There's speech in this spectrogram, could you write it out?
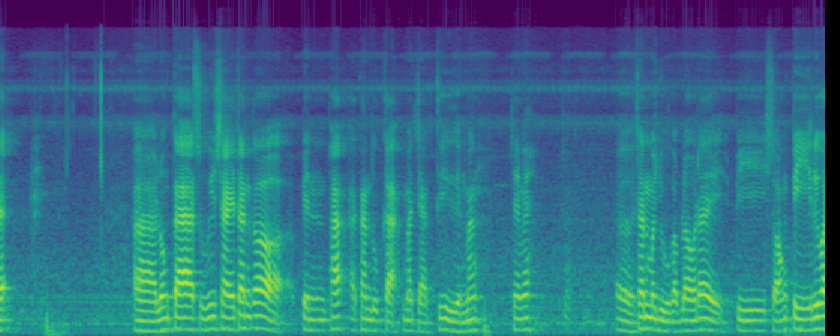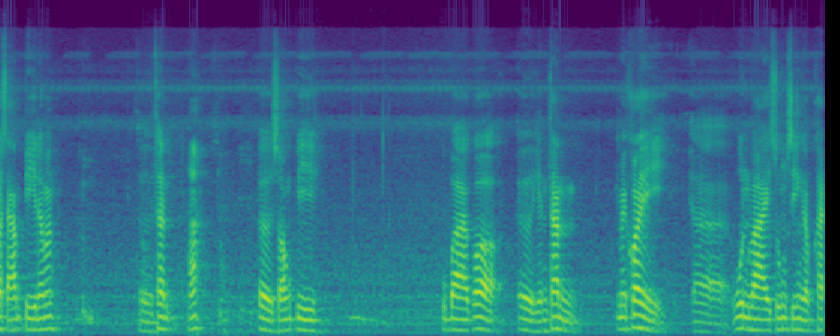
แหละ หลวงตาสุวิชัยท่านก็เป็นพระอาคันตุกะมาจากที่อื่นมั้งใช่ไหมเออท่านมาอยู่กับเราได้ปีสองปีหรือว่าสามปีแล้วมั้งเออท่านฮะเออสองปีครูบาก็เออเห็นท่านไม่ค่อยอวุ่นวายสูงสิงกับใคร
